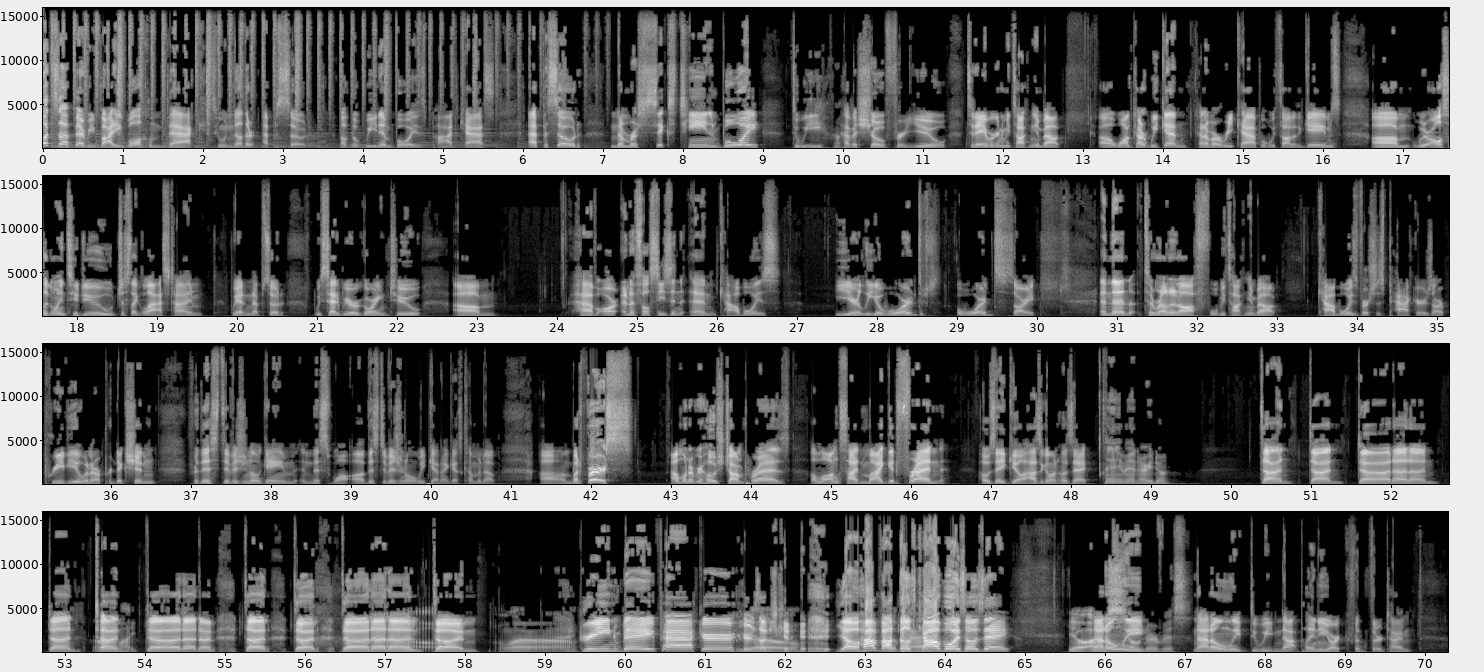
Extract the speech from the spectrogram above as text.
What's up, everybody? Welcome back to another episode of the We Dem Boyz podcast, episode number 16. Boy, do we have a show for you. Today, we're going to be talking about uh, wildcard weekend, kind of our recap, what we thought of the games. Um, we're also going to do, just like last time we had an episode, we said we were going to um, have our NFL season and Cowboys yearly awards awards? Sorry. And then to round it off we'll be talking about cowboys versus packers our preview and our prediction for this divisional game and this uh, this divisional weekend i guess coming up. Um, but first i'm one of your hosts jon perez alongside my good friend jose gill how's it going jose? Hey man, how are you doing? dun dun dun dun dun dun Oh dun my dun dun dun dun dun dun dun dun dun Wow. Green Bay Packers. I'm just kidding. Yo, how about The those Pats. Cowboys, Jose? Yo, I'm Not so only- nervous. Not only do we not play New York for the third time,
